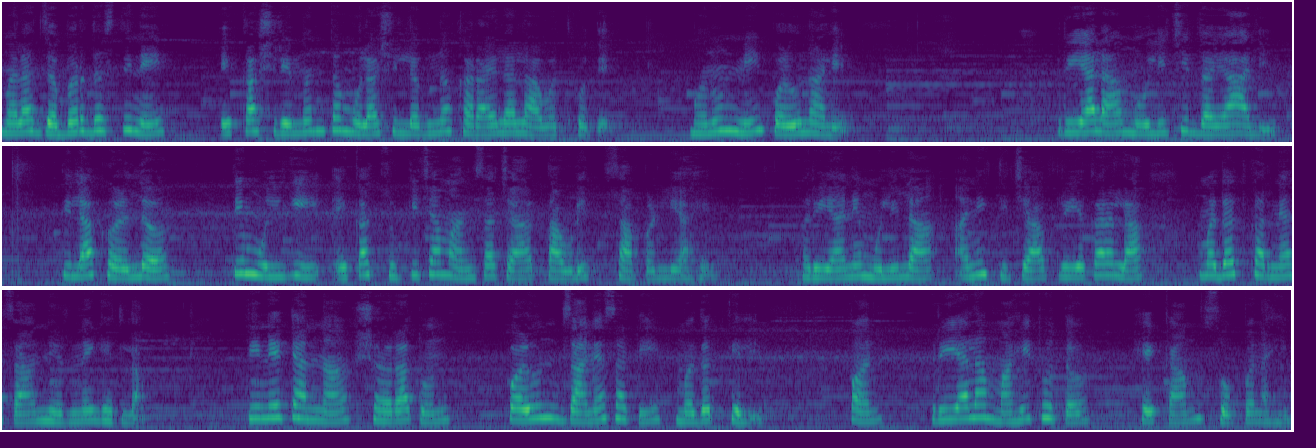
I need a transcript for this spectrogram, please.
मला जबरदस्तीने एका श्रीमंत मुलाशी लग्न करायला लावत होते म्हणून मी पळून आले. रियाला मुलीची दया आली. तिला कळलं ती मुलगी एका चुकीच्या माणसाच्या तावडीत सापडली आहे. रियाने मुलीला आणि तिच्या प्रियकराला मदत करण्याचा निर्णय घेतला. तिने त्यांना शहरातून पळून जाण्यासाठी मदत केली. पण रियाला माहीत होतं हे काम सोपं नाही.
